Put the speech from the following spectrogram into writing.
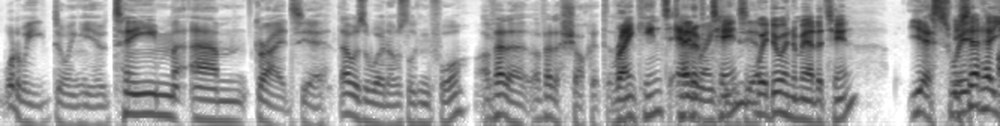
what are we doing here? Team um, grades. Yeah, that was the word I was looking for. I've had a I've had a shocker today. Rankings out of rankings, ten. yeah. We're doing them out of ten. Yes, Is we- that how you've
